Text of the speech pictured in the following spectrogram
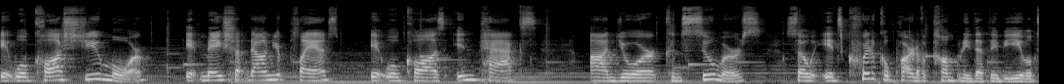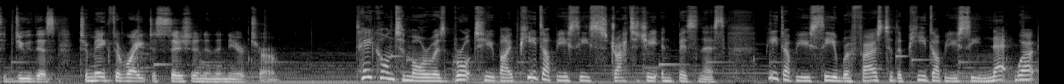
it will cost you more. It may shut down your plants it will cause impacts on your consumers. So it's critical part of a company that they be able to do this to make the right decision in the near term. Take on Tomorrow is brought to you by PwC Strategy and Business. PwC refers to the PwC network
